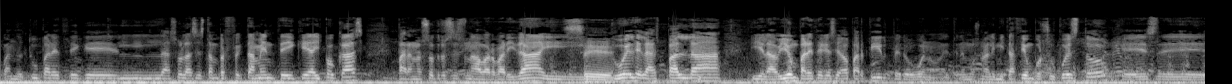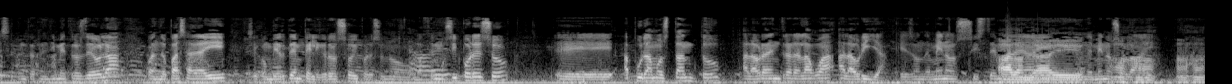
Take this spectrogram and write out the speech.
cuando tú parece que las olas están perfectamente y que hay pocas, para nosotros es una barbaridad y Sí. duele la espalda y el avión parece que se va a partir, pero bueno, eh, tenemos una limitación, por supuesto, que es de 70 centímetros de ola. Cuando pasa de ahí se convierte en peligroso y por eso no lo hacemos. Y por eso eh, apuramos tanto a la hora de entrar al agua a la orilla, que es donde menos sistema Ah, donde hay, y hay... donde menos ola hay. ajá.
